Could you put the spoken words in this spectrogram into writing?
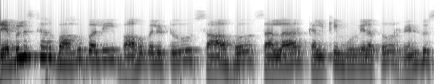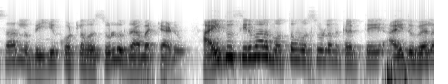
Rebel star Baahubali Baahubali two Saaho Salaar కల్కి మూవీలతో రెండు సార్లు వెయ్యి కోట్ల వసూళ్ళు రాబట్టాడు. ఐదు సినిమాల మొత్తం వసూళ్ళను కలిపితే ఐదు వేల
